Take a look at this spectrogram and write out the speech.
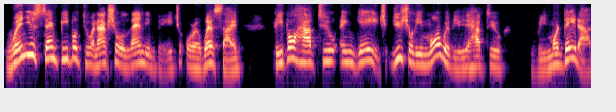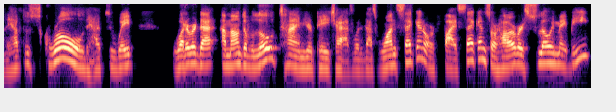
When you send people to an actual landing page or a website, people have to engage usually more with you. They have to read more data. They have to scroll. They have to wait whatever that amount of load time your page has, whether that's one second or five seconds or however slow it may be.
